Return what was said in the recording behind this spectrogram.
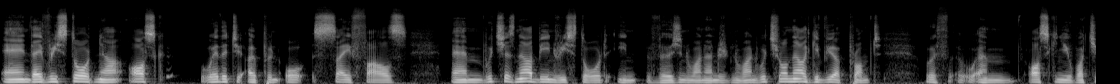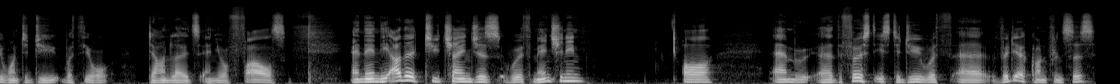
and they've restored now ask whether to open or save files, um, which has now been restored in version 101, which will now give you a prompt with um, asking you what you want to do with your downloads and your files. And then the other two changes worth mentioning are um, uh, the first is to do with uh, video conferences.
